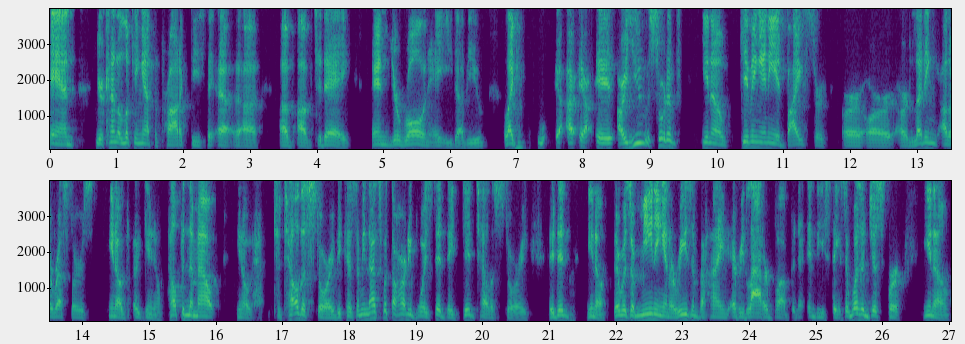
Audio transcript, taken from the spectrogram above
and you're kind of looking at the product these days uh, uh, of of today and your role in AEW. Like, are, are you sort of you know giving any advice or or or or letting other wrestlers you know uh, you know helping them out you know to tell the story because i mean that's what the hardy boys did. They did tell a story. They did you know there was a meaning and a reason behind every ladder bump and in these things. It wasn't just for you know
